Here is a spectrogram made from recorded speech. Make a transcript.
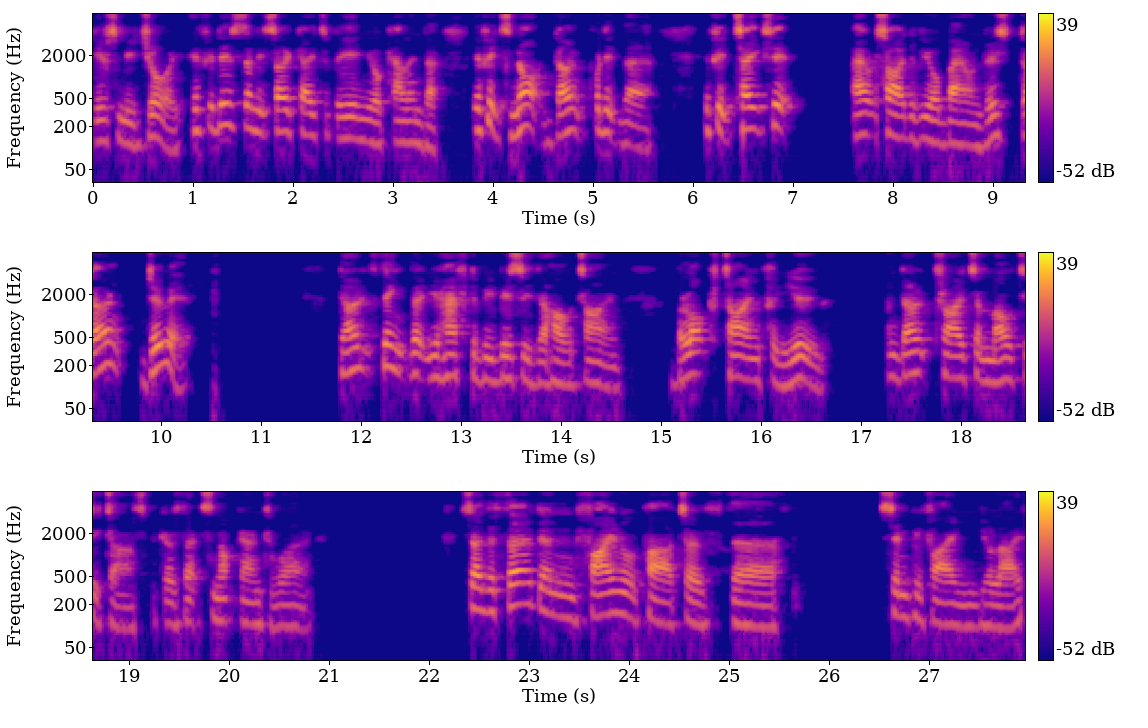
gives me joy? If it is, then it's okay to be in your calendar. If it's not, don't put it there. If it takes it outside of your boundaries, don't do it. Don't think that you have to be busy the whole time. Block time for you and don't try to multitask because that's not going to work. So the third and final part of the simplifying your life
